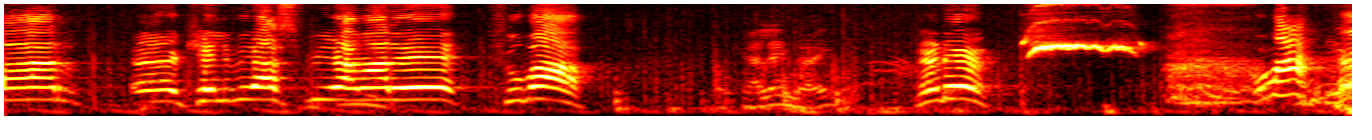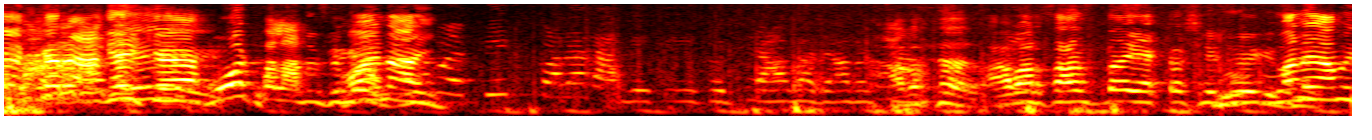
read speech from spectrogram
এবার খেলবি আসবি আমারে। শুভা খেলে নাই। রেডি ওমা একেবারে আগেই কে? মোট ফালা দিছে হয় নাই। পিক করার আগে কি হচ্ছে আবার আবার আবার আবার চান্স নাই একটা শেষ হয়ে গেছে। মানে আমি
